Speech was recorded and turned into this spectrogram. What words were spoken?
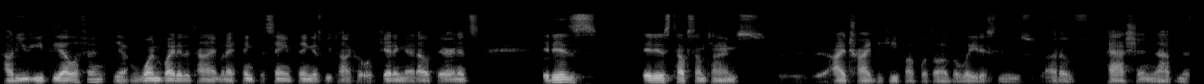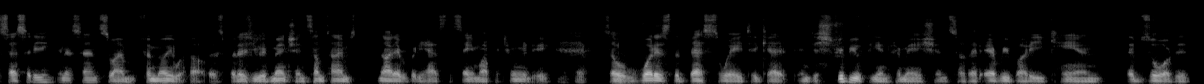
How do you eat the elephant? Yeah. one bite at a time. And I think the same thing as we talked about with getting that out there. And it's it is it is tough sometimes. I tried to keep up with all the latest news out of passion, out of necessity, in a sense. So I'm familiar with all this. But as you had mentioned, sometimes not everybody has the same opportunity. Yeah. So, what is the best way to get and distribute the information so that everybody can absorb it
